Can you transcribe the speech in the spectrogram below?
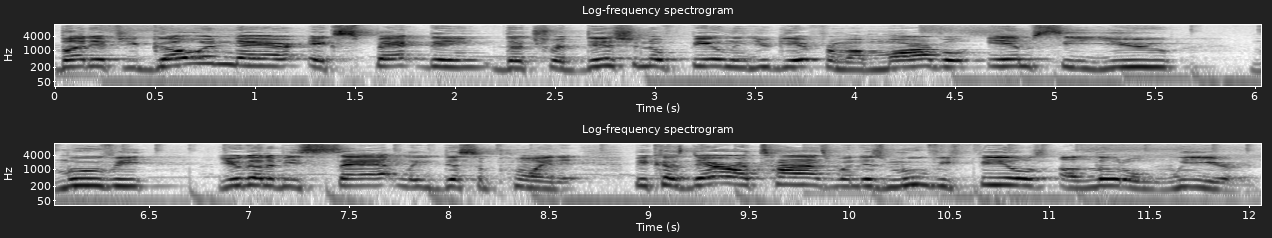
But if you go in there expecting the traditional feeling you get from a Marvel MCU movie, you're going to be sadly disappointed because there are times when this movie feels a little weird.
